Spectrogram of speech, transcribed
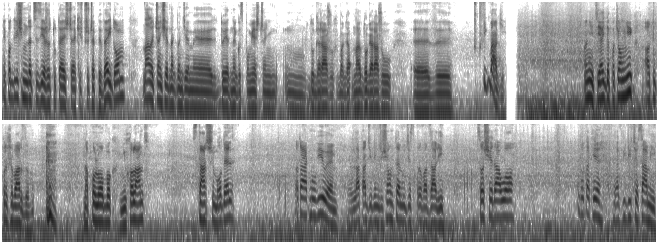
No i podjęliśmy decyzję, że tutaj jeszcze jakieś przyczepy wejdą, no ale część jednak będziemy do jednego z pomieszczeń, mm, do garażu chyba, do garażu e, w Big Bagi. No nic, ja idę pociągnik, a tu proszę bardzo, na polu obok New Holland, starszy model. No tak jak mówiłem, lata 90. ludzie sprowadzali co się dało. No to takie, jak widzicie sami,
